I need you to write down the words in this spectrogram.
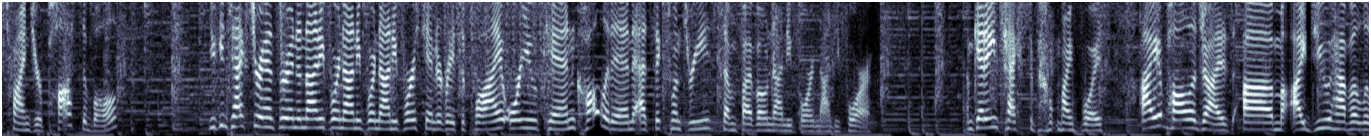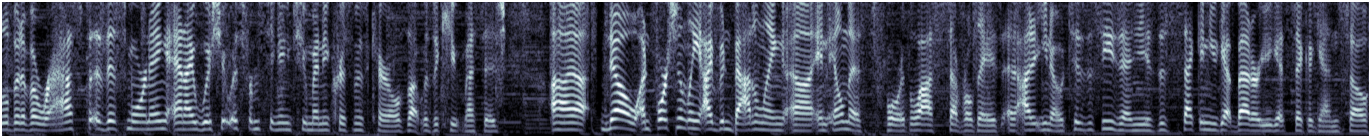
Find your possible. You can text your answer into 949494, standard rates apply, or you can call it in at 613 750 9494. I'm getting texts about my voice. I apologize. Um, I do have a little bit of a rasp this morning, and I wish it was from singing too many Christmas carols. That was a cute message. Uh, no, unfortunately, I've been battling uh, an illness for the last several days, and I, you know, tis the season. Is the second you get better, you get sick again. So,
